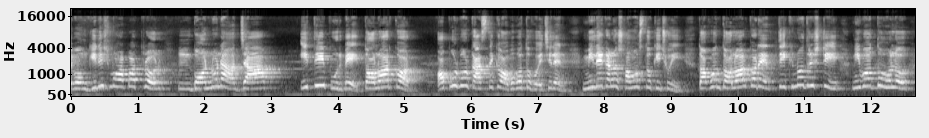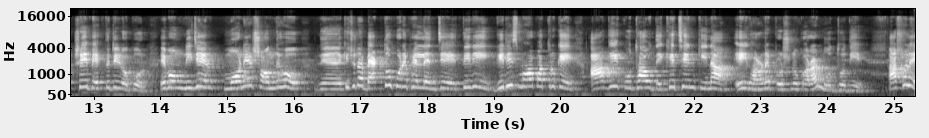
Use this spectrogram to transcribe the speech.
এবং গিরিশ মহাপাত্রর বর্ণনা যা ইতিপূর্বে তলোয়ারকর অপূর্বর কাছ থেকে অবগত হয়েছিলেন। মিলে গেল সমস্ত কিছুই। তখন তলোয়ার তলোয়ারকরের তীক্ষ্ণ দৃষ্টি নিবদ্ধ হলো সেই ব্যক্তিটির ওপর এবং নিজের মনের সন্দেহ কিছুটা ব্যক্ত করে ফেললেন যে তিনি গিরিশ মহাপাত্রকে আগে কোথাও দেখেছেন কি না এই ধরনের প্রশ্ন করার মধ্য দিয়ে। আসলে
